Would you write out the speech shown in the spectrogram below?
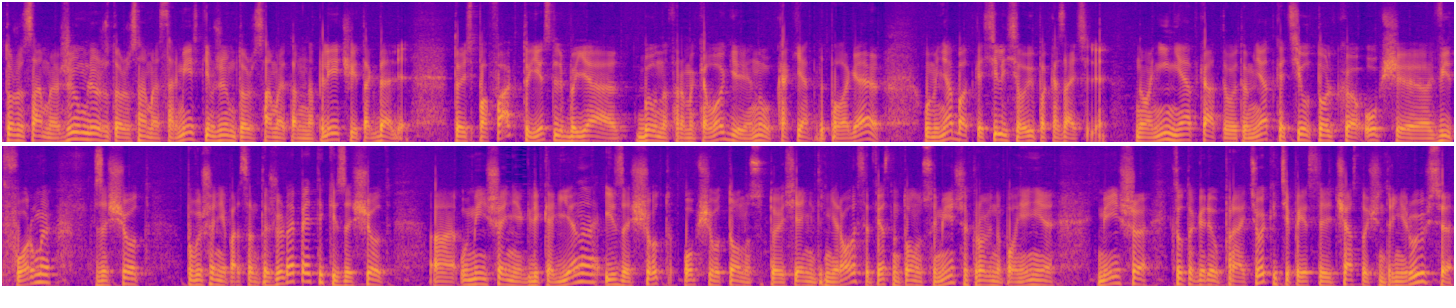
То же самое жим лежа, то же самое с армейским жимом, то же самое там на плечи и так далее. То есть по факту, если бы я был на фармакологии, ну, как я предполагаю, у меня бы откосили силовые показатели. Но они не откатывают. У меня откатил только общий вид формы за счет повышения процента жира, опять-таки, за счет э, уменьшения гликогена и за счет общего тонуса. То есть я не тренировался, соответственно, тонуса меньше, крови наполнения меньше. Кто-то говорил про отеки, типа если часто очень тренируешься,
